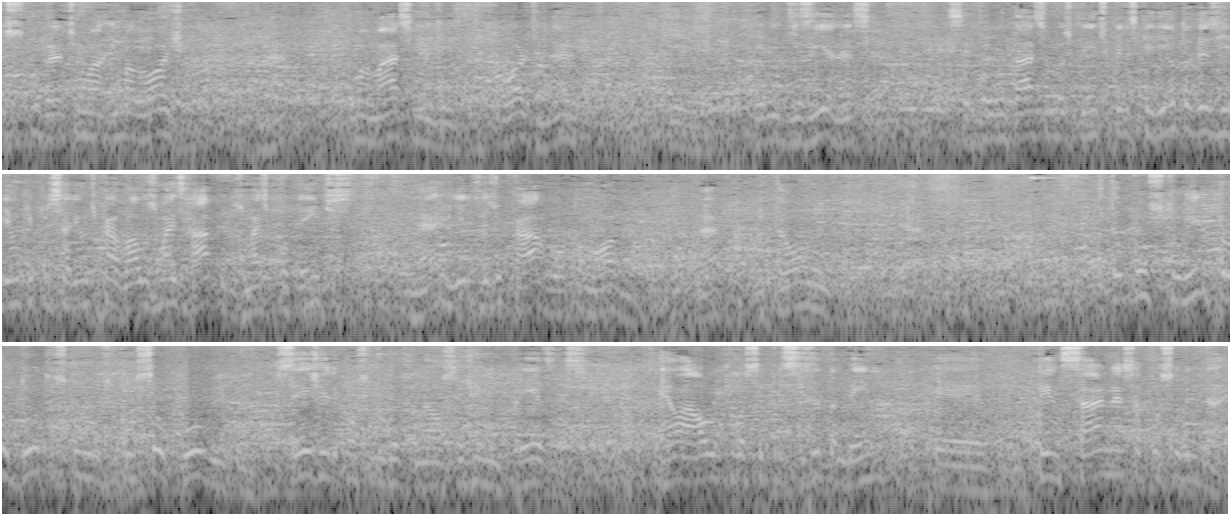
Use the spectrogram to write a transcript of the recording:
isso converte uma, em uma lógica. Uma máxima de Ford, né? Que ele dizia, né? Se, se perguntasse aos meus clientes o que eles queriam, talvez diriam que precisariam de cavalos mais rápidos, mais potentes, né? E ele fez o carro, o automóvel, né? Então, é, então construir produtos com, o seu público, seja ele consumidor final, seja em empresas, é algo que você precisa também é, pensar nessa possibilidade,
